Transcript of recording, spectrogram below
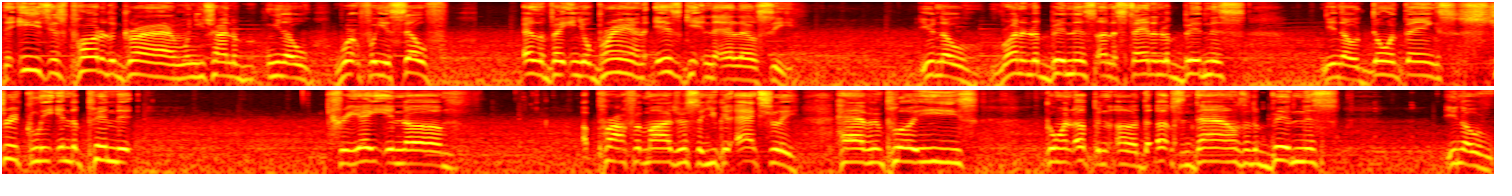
The easiest part of the grind when you're trying to, you know, work for yourself, elevating your brand is getting the LLC you know, running the business, understanding the business, you know, doing things strictly independent, creating uh, a profit margin so you can actually have employees going up and uh, the ups and downs of the business, you know,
